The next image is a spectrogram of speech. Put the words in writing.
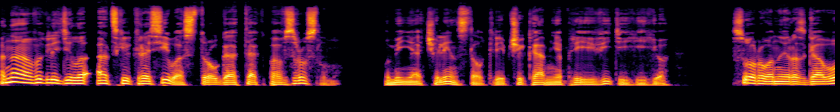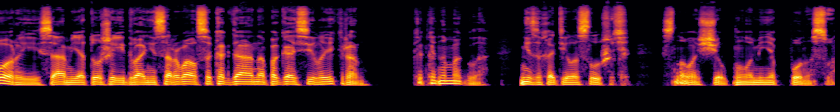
Она выглядела адски красиво, строго так по-взрослому. У меня член стал крепче камня при виде ее — Сорванные разговоры, и сам я тоже едва не сорвался, когда она погасила экран. Как она могла? Не захотела слушать. Снова щелкнула меня по носу.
